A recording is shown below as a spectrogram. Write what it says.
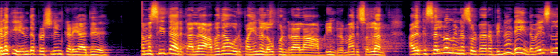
எனக்கு எந்த பிரச்சனையும் கிடையாது. நம்ம சீதா இருக்கால அவ தான் ஒரு பையனை லவ் பண்ணுறாளாம் அப்படின்ற மாதிரி சொல்ல. அதற்கு செல்வம் என்ன சொல்றாரு அப்படின்னா டே இந்த வயசுல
